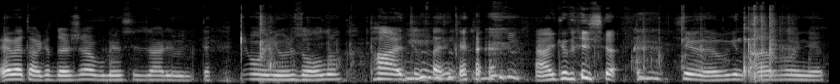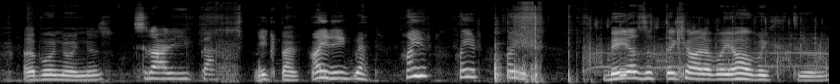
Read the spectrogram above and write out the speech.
Evet arkadaşlar bugün sizlerle birlikte ne oynuyoruz oğlum? Parti falan. arkadaşlar şimdi bugün araba oynuyor. Araba oynuyoruz. Sırayla ilk ben. İlk ben. Hayır ilk ben. Hayır hayır hayır. Beyazıt'taki arabayı almak istiyorum.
